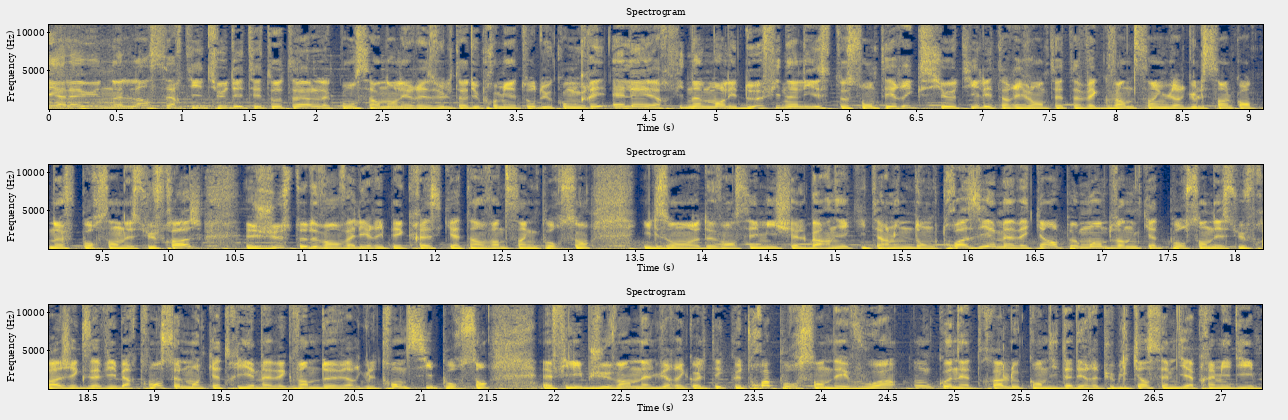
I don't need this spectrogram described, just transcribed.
Et à la une, l'incertitude était totale concernant les résultats du premier tour du congrès LR. Finalement, les deux finalistes sont Éric Ciotti, il est arrivé en tête avec 25,59% des suffrages, juste devant Valérie Pécresse qui atteint 25%. Ils ont devancé Michel Barnier qui termine donc troisième avec un peu moins de 24% des suffrages et Xavier Bertrand seulement quatrième avec 22,36%. Philippe Juvin n'a lui récolté que 3% des voix. On connaîtra le candidat des Républicains samedi après-midi.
